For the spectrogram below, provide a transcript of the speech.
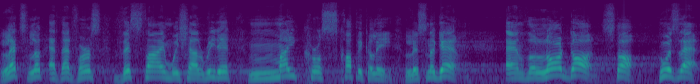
Let's look at that verse. This time we shall read it microscopically. Listen again and the Lord God. Stop. Who is that?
